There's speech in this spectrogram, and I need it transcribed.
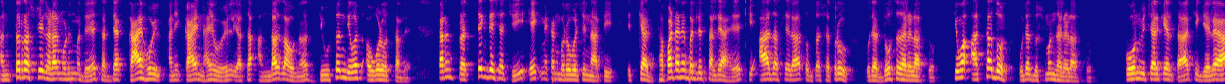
आंतरराष्ट्रीय घडामोडींमध्ये सध्या काय होईल आणि काय नाही होईल याचा अंदाज लावणं दिवसेंदिवस अवघड होत चाललंय. कारण प्रत्येक देशाची एकमेकांबरोबरची नाती इतक्या झपाट्याने बदलत चालली आहेत की आज असलेला तुमचा शत्रू उद्या दोस्त झालेला असतो किंवा आजचा दोस्त उद्या दुश्मन झालेला असतो. कोण विचार केलता की गेल्या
